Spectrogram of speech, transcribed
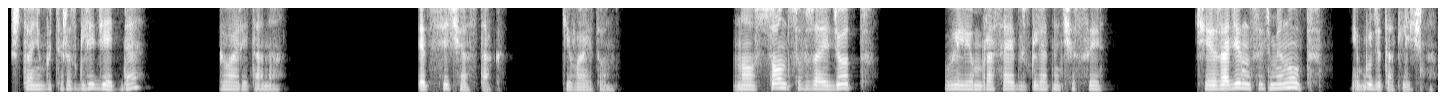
что-нибудь разглядеть, да?» — говорит она. «Это сейчас так», — кивает он. Но солнце взойдет, Уильям бросает взгляд на часы. Через одиннадцать минут, и будет отлично.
